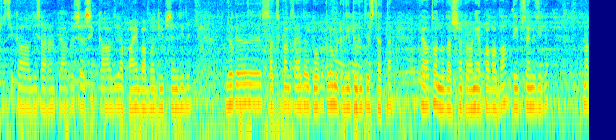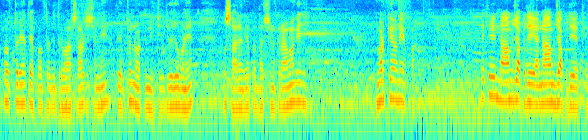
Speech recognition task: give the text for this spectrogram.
ਤੁਸੀਂ ਕਾਲ ਜੀ ਸਾਰਿਆਂ ਨੂੰ ਪਿਆਰ ਵਿੱਚ ਅਸੀਂ ਕਾਲ ਜੀ। ਆਪਾਂ ਆਏ ਬਾਬਾ ਦੀਪ ਸਿੰਘ ਜੀ ਦੇ ਜੋ ਕਿ ਸੱਚਖੰਡ ਸਾਹਿਬ ਦੇ 2 ਕਿਲੋਮੀਟਰ ਦੀ ਦੂਰੀ ਤੇ ਸਥਿਤ ਹੈ। ਤੇ ਆਓ ਤੁਹਾਨੂੰ ਦਰਸ਼ਨ ਕਰਾਉਣੇ ਆਪਾਂ ਬਾਬਾ ਦੀਪ ਸਿੰਘ ਜੀ ਦੇ। ਹੁਣ ਆਪਾਂ ਉਤਰੇ ਹਾਂ ਤੇ ਆਪਾਂ ਉਤਰ ਕੇ ਦਰਬਾਰ ਸਾਹਿਬ 'ਚ ਚੱਲੇ ਹਾਂ। ਫਿਰ ਤੁਹਾਨੂੰ ਆ ਕੇ ਨੀਚੇ ਜੋ ਜੋ ਬਣਿਆ ਉਹ ਸਾਰਿਆਂ ਦੇ ਆਪਾਂ ਦਰਸ਼ਨ ਕਰਾਵਾਂਗੇ ਜੀ। ਮੁੜ ਕੇ ਆਉਨੇ ਆਪਾਂ। ਇੱਥੇ ਨਾਮ ਜਪਦੇ ਆ ਨਾਮ ਜਪਦੇ ਆ ਇੱਥੇ।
